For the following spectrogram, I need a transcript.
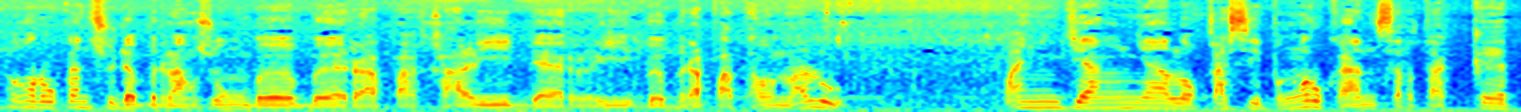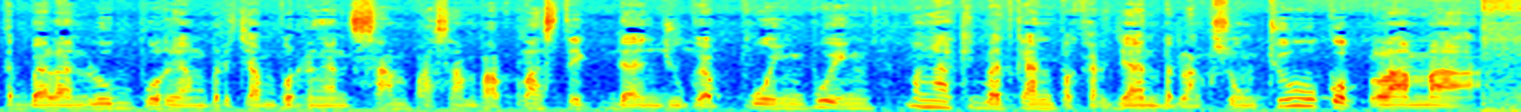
pengerukan sudah berlangsung beberapa kali dari beberapa tahun lalu. Panjangnya lokasi pengerukan serta ketebalan lumpur yang bercampur dengan sampah-sampah plastik dan juga puing-puing mengakibatkan pekerjaan berlangsung cukup lama.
